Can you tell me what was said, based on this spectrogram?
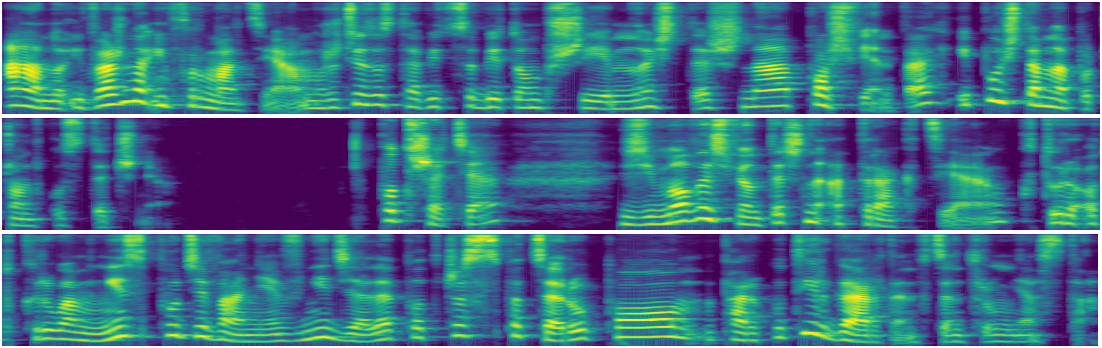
A, no i ważna informacja, możecie zostawić sobie tą przyjemność też na poświętach i pójść tam na początku stycznia. Po trzecie, zimowe świąteczne atrakcje, które odkryłam niespodziewanie w niedzielę podczas spaceru po parku Tiergarten w centrum miasta.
